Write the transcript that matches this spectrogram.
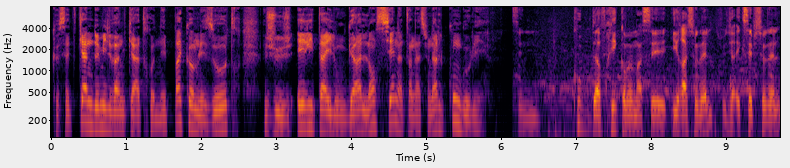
que cette Cannes 2024 n'est pas comme les autres, juge Erita Ilunga, l'ancienne internationale congolais. C'est une Coupe d'Afrique quand même assez irrationnelle, je veux dire exceptionnelle.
